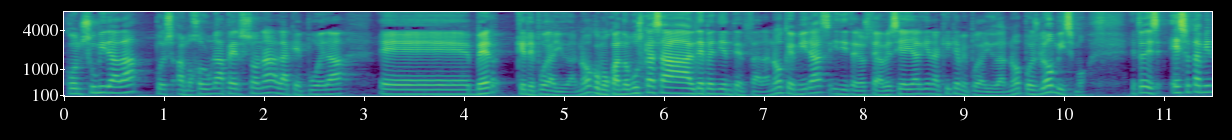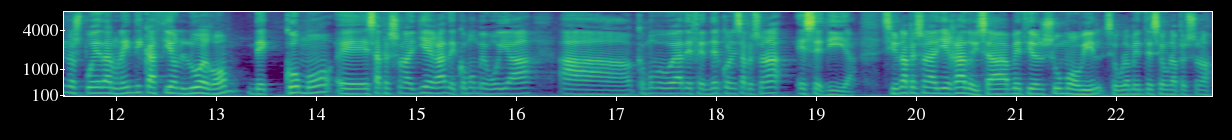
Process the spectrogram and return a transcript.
con su mirada pues a lo mejor una persona a la que pueda eh, ver que le puede ayudar, ¿no? Como cuando buscas al dependiente en Zara, ¿no? Que miras y dices, hostia, a ver si hay alguien aquí que me pueda ayudar, ¿no? Pues lo mismo. Entonces, eso también nos puede dar una indicación luego de cómo eh, esa persona llega, de cómo me voy a a cómo me voy a defender con esa persona ese día. Si una persona ha llegado y se ha metido en su móvil, seguramente sea una persona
